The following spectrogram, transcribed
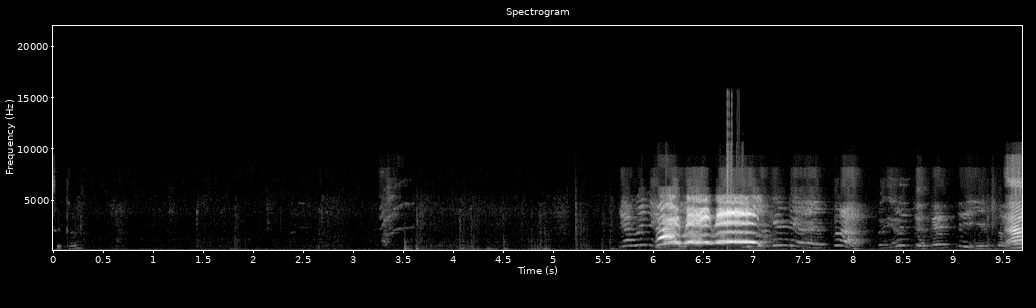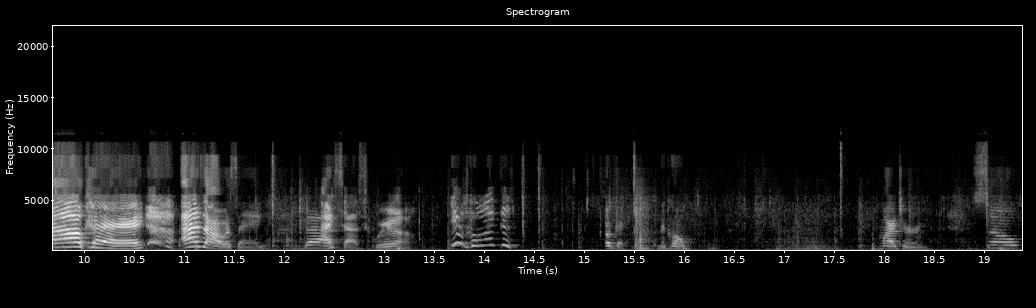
to come? Okay, as I was saying. I saw a squirrel. Yeah, it's going like this. Okay, Nicole. My turn. So,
